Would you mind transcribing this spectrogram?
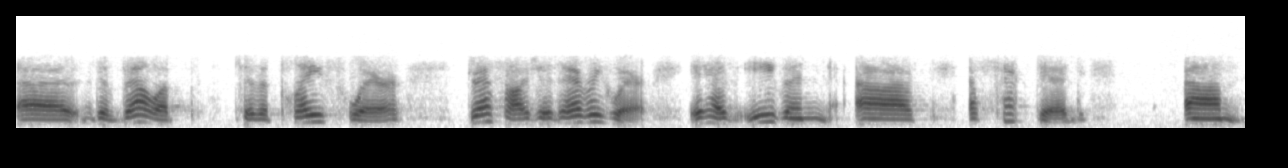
uh, developed to the place where dressage is everywhere. It has even uh, affected um,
